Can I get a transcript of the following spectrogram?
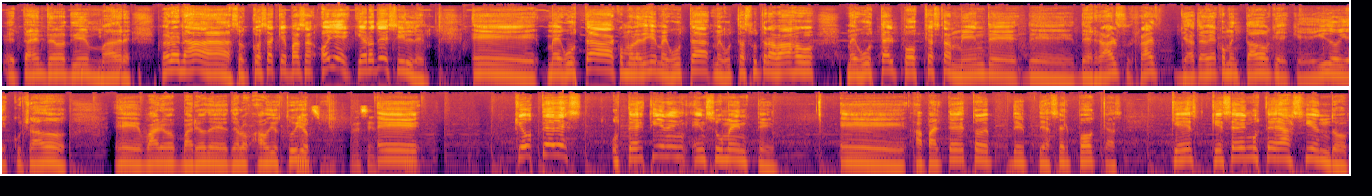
Esta gente no tiene madre. Pero nada, son cosas que pasan. Oye, quiero decirle, eh, me gusta, como le dije, me gusta, me gusta su trabajo, me gusta el podcast también de, de, Ralph. Ralph, ya te había comentado que, he ido y he escuchado eh, varios, varios de, los audios tuyos. Gracias. Eh, ¿Qué ustedes, ustedes tienen en su mente, aparte de esto de hacer podcast? ¿Qué, se ven ustedes haciendo?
